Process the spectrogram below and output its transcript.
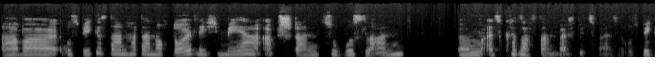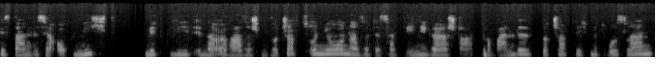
Aber Usbekistan hat da noch deutlich mehr Abstand zu Russland ähm, als Kasachstan beispielsweise. Usbekistan ist ja auch nicht Mitglied in der Eurasischen Wirtschaftsunion, also deshalb weniger stark verwandelt wirtschaftlich mit Russland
